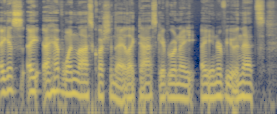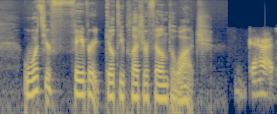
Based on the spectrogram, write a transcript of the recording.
I guess I, I have one last question that I like to ask everyone I, I interview, and that's what's your favorite guilty pleasure film to watch? God.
